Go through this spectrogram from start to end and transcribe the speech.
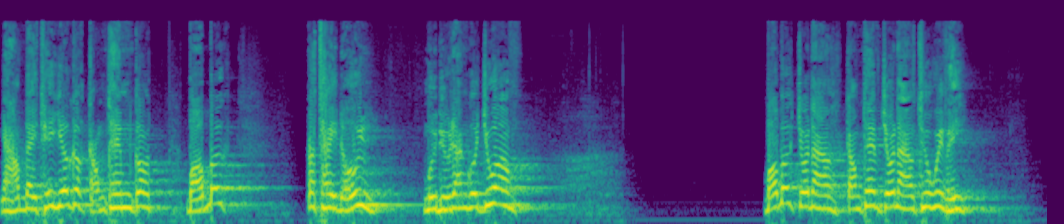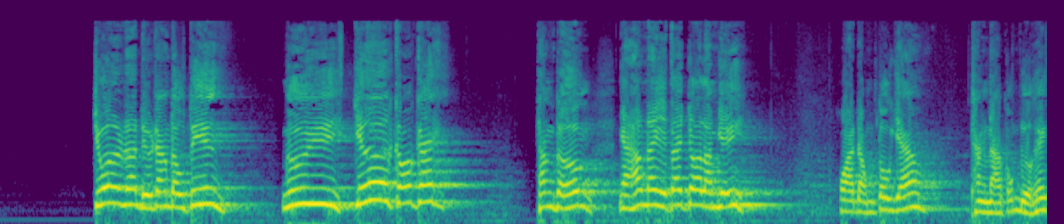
Ngày hôm nay thế giới có cộng thêm, có bỏ bớt có thay đổi mười điều răn của Chúa không? Bỏ bớt chỗ nào, cộng thêm chỗ nào thưa quý vị? Chúa ra điều răn đầu tiên, người chớ có các thần tượng. Ngày hôm nay người ta cho làm gì? Hòa đồng tôn giáo, thằng nào cũng được hết.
